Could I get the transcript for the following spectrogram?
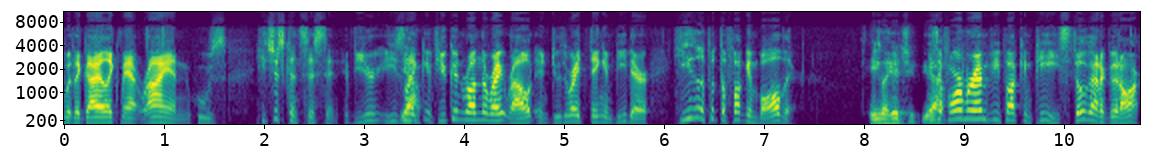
with a guy like Matt Ryan, who's he's just consistent. If you're he's Yeah. like if you can run the right route and do the right thing and be there, he's gonna put the fucking ball there. He gonna hit you. Yeah. He's a former MVP fucking P. He's still got a good arm.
